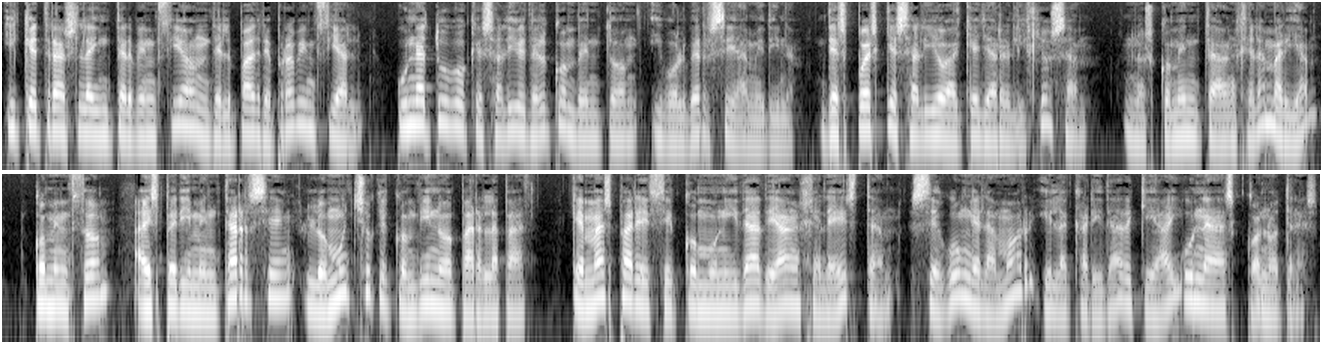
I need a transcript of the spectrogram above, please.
y que tras la intervención del padre provincial, una tuvo que salir del convento y volverse a Medina. Después que salió aquella religiosa, nos comenta Ángela María, comenzó a experimentarse lo mucho que convino para la paz, que más parece comunidad de ángeles esta, según el amor y la caridad que hay unas con otras.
